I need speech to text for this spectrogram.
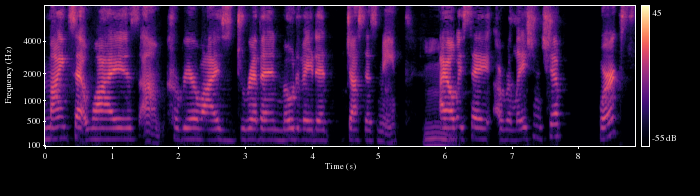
mindset wise, um, career wise, driven, motivated, just as me. Mm. I always say a relationship works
